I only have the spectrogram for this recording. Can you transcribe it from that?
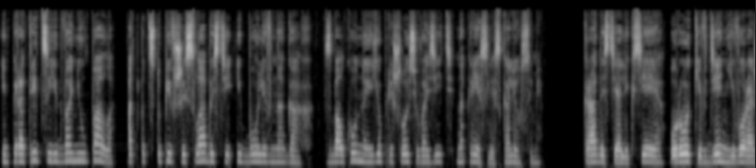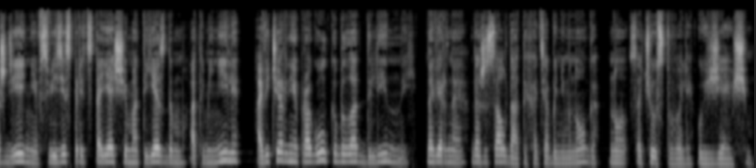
императрица едва не упала от подступившей слабости и боли в ногах. С балкона ее пришлось увозить на кресле с колесами. К радости Алексея уроки в день его рождения в связи с предстоящим отъездом отменили, а вечерняя прогулка была длинной. Наверное, даже солдаты хотя бы немного, но сочувствовали уезжающим.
